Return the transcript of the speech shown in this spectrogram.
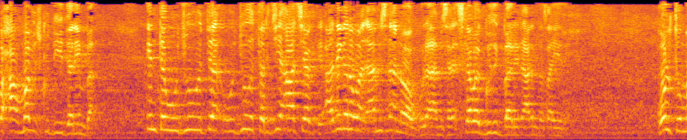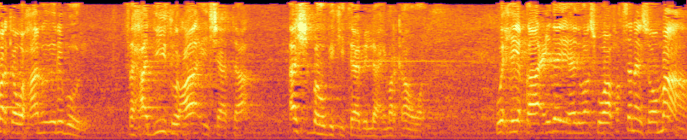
Waxa maba isku diidaninba. Inta wujuuh tarjiix aad sheegtay adigana waad aaminsan ana waa kula aaminsan iskaba gudub baa lihi arrintaas ayada qultu marka waxaanu iri buuri faxadiidu caaishata ashbahu bikitaab illahi markaan wa wixii qaaciday ahayd waan isku waafaqsanay ma aha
